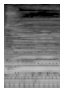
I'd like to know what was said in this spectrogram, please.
drew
